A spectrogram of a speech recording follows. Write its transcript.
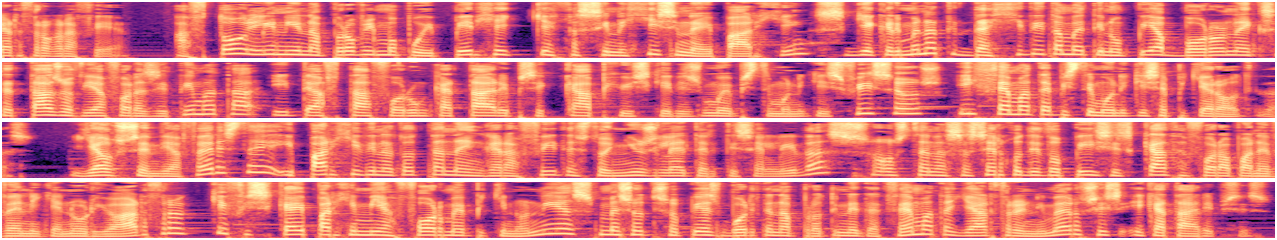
αρθρογραφία. Αυτό λύνει ένα πρόβλημα που υπήρχε και θα συνεχίσει να υπάρχει, συγκεκριμένα την ταχύτητα με την οποία μπορώ να εξετάζω διάφορα ζητήματα, είτε αυτά αφορούν κατάρριψη κάποιου ισχυρισμού επιστημονικής φύσεως ή θέματα επιστημονικής επικαιρότητας. Για όσους ενδιαφέρεστε, υπάρχει η δυνατότητα να εγγραφείτε στο newsletter της σελίδας, ώστε να σας έρχονται ειδοποιήσεις κάθε φορά που ανεβαίνει καινούριο άρθρο και φυσικά υπάρχει μια φόρμα επικοινωνίας μέσω της οποίας μπορείτε να προτείνετε θέματα για άρθρο ενημέρωσης ή κατάρριψης.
